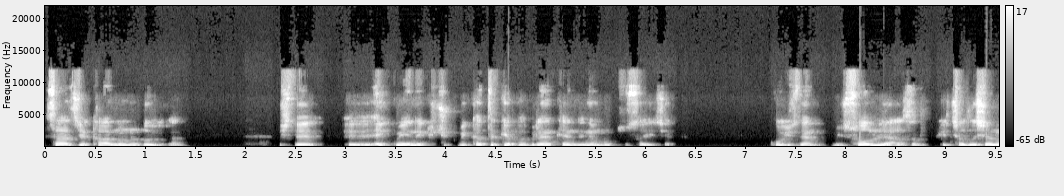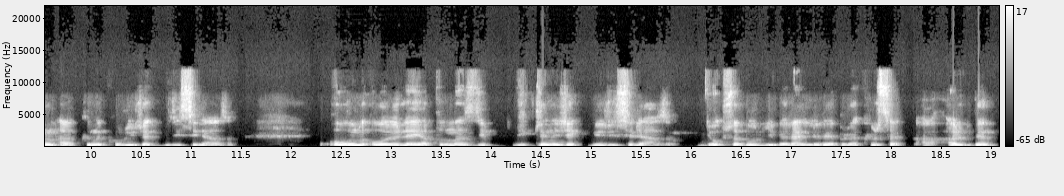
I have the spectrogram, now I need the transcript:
Sadece karnını doyuran, işte e, ekmeğine küçük bir katık yapabilen kendini mutlu sayacak. O yüzden bir sol lazım. E, çalışanın hakkını koruyacak birisi lazım. O, o öyle yapılmaz deyip diklenecek birisi lazım. Yoksa bu liberallere bırakırsak ha, harbiden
